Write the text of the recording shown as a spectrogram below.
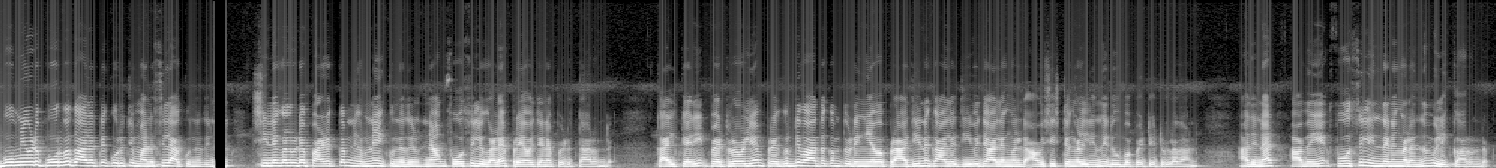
ഭൂമിയുടെ പൂർവകാലത്തെക്കുറിച്ച് മനസ്സിലാക്കുന്നതിനും ശിലകളുടെ പഴക്കം നിർണയിക്കുന്നതിനും നാം ഫോസിലുകളെ പ്രയോജനപ്പെടുത്താറുണ്ട്. കൽക്കരി പെട്രോളിയം പ്രകൃതിവാതകം തുടങ്ങിയവ പ്രാചീനകാല ജീവജാലങ്ങളുടെ അവശിഷ്ടങ്ങളിൽ നിന്ന് രൂപപ്പെട്ടിട്ടുള്ളതാണ്. അതിനാൽ അവയെ ഫോസിൽ ഇന്ധനങ്ങളെന്നും വിളിക്കാറുണ്ട്.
